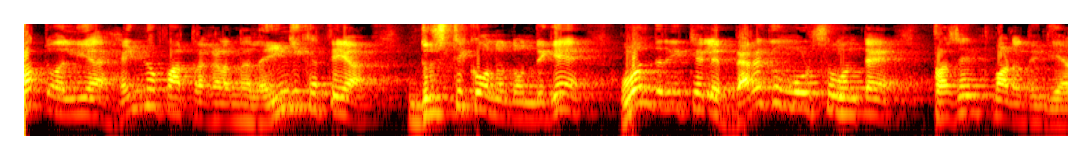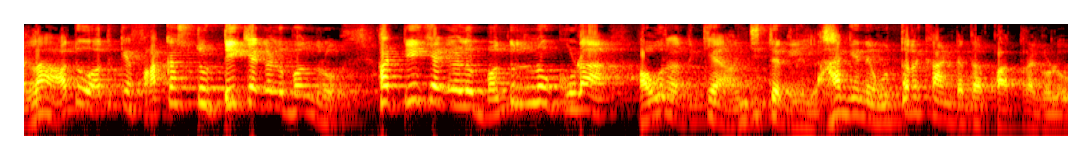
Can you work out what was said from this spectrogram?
ಮತ್ತು ಅಲ್ಲಿಯ ಹೆಣ್ಣು ಪಾತ್ರಗಳನ್ನು ಲೈಂಗಿಕತೆಯ ದೃಷ್ಟಿಕೋನದೊಂದಿಗೆ ಒಂದು ರೀತಿಯಲ್ಲಿ ಬೆರಗು ಮೂಡಿಸುವಂತೆ ಪ್ರೆಸೆಂಟ್ ಮಾಡೋದಿದೆಯಲ್ಲ ಅದು ಅದಕ್ಕೆ ಸಾಕಷ್ಟು ಟೀಕೆಗಳು ಬಂದರು. ಆ ಟೀಕೆಗಳು ಬಂದ್ರೂ ಕೂಡ ಅವರು ಅದಕ್ಕೆ ಅಂಜುತ್ತಿರಲಿಲ್ಲ ಹಾಗೆಯೇ ಉತ್ತರಕಾಂಡದ ಪಾತ್ರಗಳು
